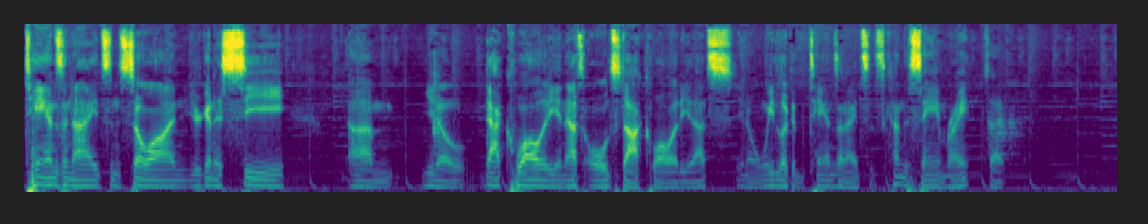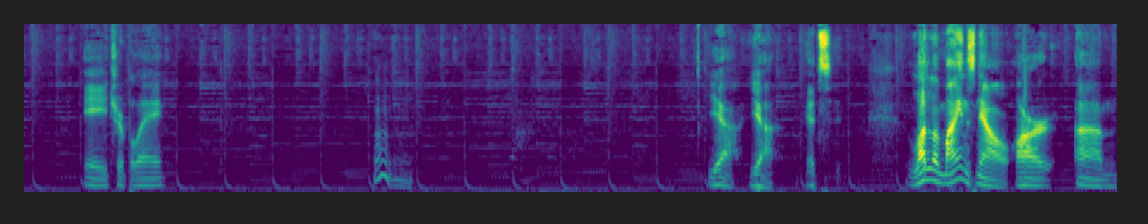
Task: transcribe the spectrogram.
tanzanites, and so on. You're gonna see. Um, you know that quality and that's old stock quality that's you know when we look at the tanzanites it's kind of the same right is that a triple a hmm. yeah yeah it's a lot of the mines now are um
